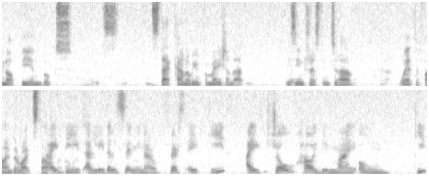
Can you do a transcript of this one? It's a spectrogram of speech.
not be in books. It's it's that kind of information that is interesting to have. Where to find the right stuff. I did a little seminar of first aid kit. I show how I did my own kit,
